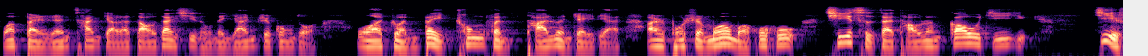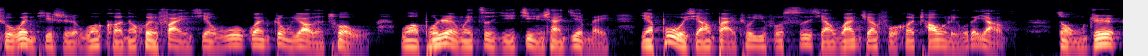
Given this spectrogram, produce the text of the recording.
我本人参加了导弹系统的研制工作。我准备充分谈论这一点，而不是模模糊糊。其次，在讨论高级技术问题时，我可能会犯一些无关重要的错误。我不认为自己尽善尽美，也不想摆出一副思想完全符合潮流的样子。总之，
